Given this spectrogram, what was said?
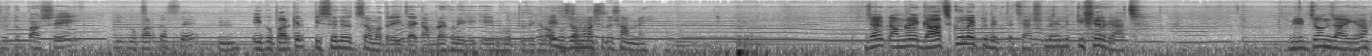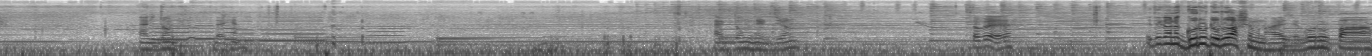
সেতুর পাশেই ইকো পার্ক আছে। ইকো পার্কের পিছনে হচ্ছে আমাদের এই জায়গা আমরা এখন এই- মুহূর্তে যেখানে এই যমুনা সেতু সামনেই। যাই হোক আমরা এই গাছগুলো একটু দেখতে চাই। আসলে এগুলো কিসের গাছ? নির্জন জায়গা। একদম দেখেন। একদম নির্জন। তবে এদিকে অনেক গরু টরু আসে মনে হয় যে গরুর পা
